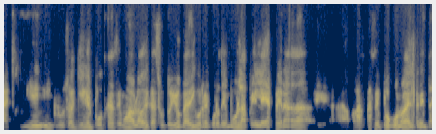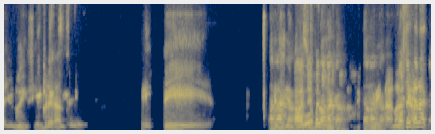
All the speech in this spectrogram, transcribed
Aquí, incluso aquí en el podcast hemos hablado de Kazuto Yoka, digo, recordemos la pelea esperada eh, hace poco, ¿no? El 31 de diciembre ante este Tanaka. Ah, sí, fue Tanaka. Tanaka. Tanaka. José Tanaka.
